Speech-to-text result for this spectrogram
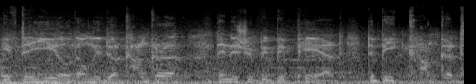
If they yield only to a conqueror, then they should be prepared to be conquered.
